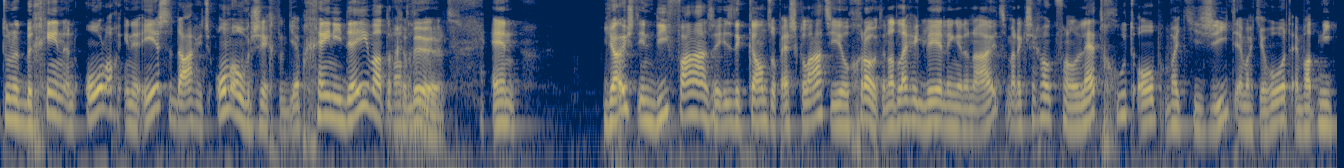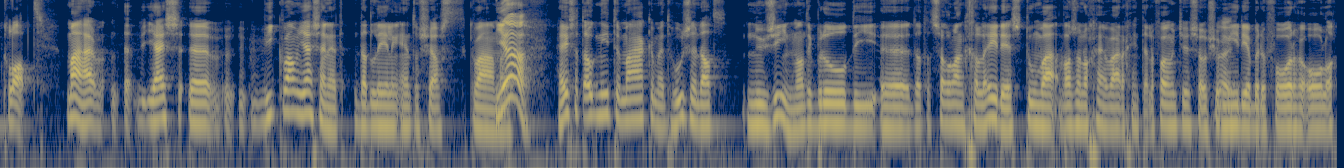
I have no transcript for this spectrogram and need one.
toen het begin, een oorlog in de eerste dagen is onoverzichtelijk. Je hebt geen idee wat er Wat er gebeurt. En juist in die fase is de kans op escalatie heel groot. En dat leg ik leerlingen dan uit. Maar ik zeg ook van let goed op wat je ziet en wat je hoort en wat niet klopt. Maar eh, jij, eh, wie kwam? Jij zei net dat leerlingen enthousiast kwamen. Ja, Heeft dat ook niet te maken met hoe ze dat nu zien? Want ik bedoel, die, eh, dat het zo lang geleden is. Toen wa- was er nog geen, waren geen telefoontjes, social Nee. media bij de vorige oorlog.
